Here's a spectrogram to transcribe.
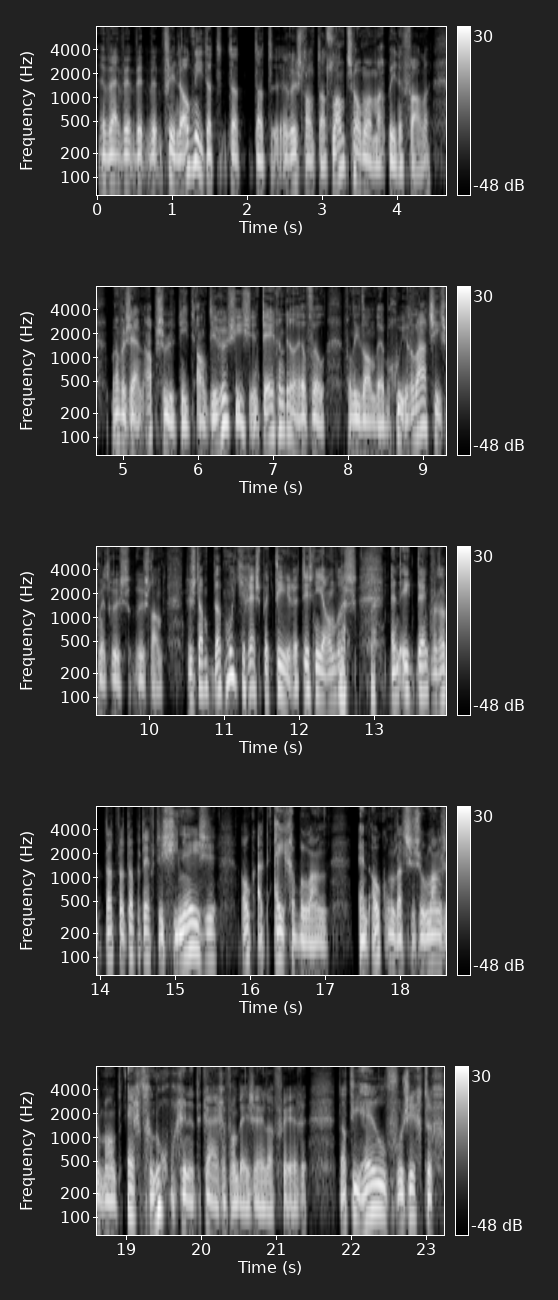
wij, we, we, vinden ook niet dat, dat, dat Rusland dat land zomaar mag binnenvallen. Maar we zijn absoluut niet anti-Russisch Integendeel, heel veel van die landen hebben goede relaties met Rus Rusland. Dus dan, dat moet je respecteren. Het is niet anders. En ik denk dat, dat wat dat betreft de Chinezen ook uit eigen belang en ook omdat ze zo langzamerhand echt genoeg beginnen te krijgen van deze hele affaire, dat die heel voorzichtig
